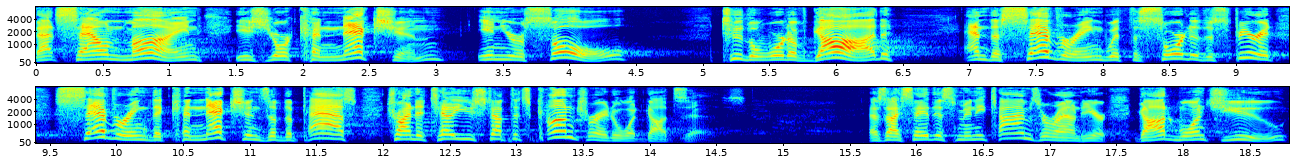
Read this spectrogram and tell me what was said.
That sound mind is your connection in your soul to the Word of God and the severing with the sword of the Spirit, severing the connections of the past, trying to tell you stuff that's contrary to what God says. As I say this many times around here, God wants you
